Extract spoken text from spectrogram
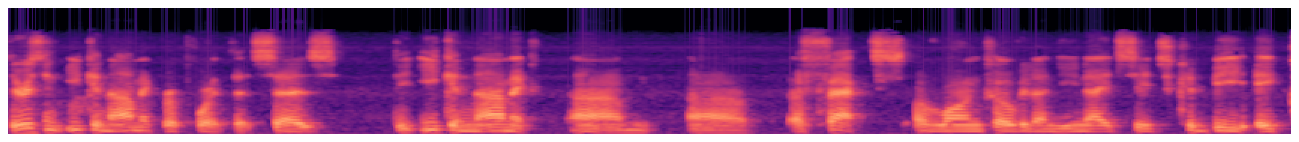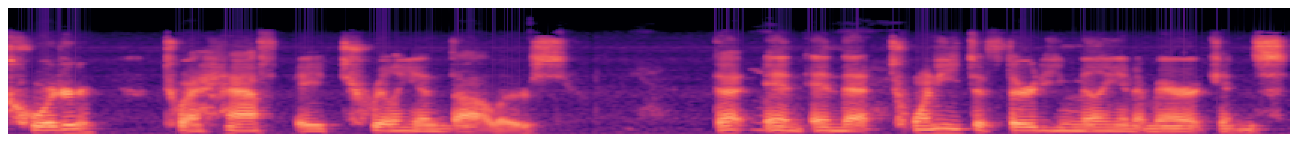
There is an economic report that says the economic um, uh, effects of long COVID on the United States could be a quarter to a half a trillion dollars. That and and that twenty to thirty million Americans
